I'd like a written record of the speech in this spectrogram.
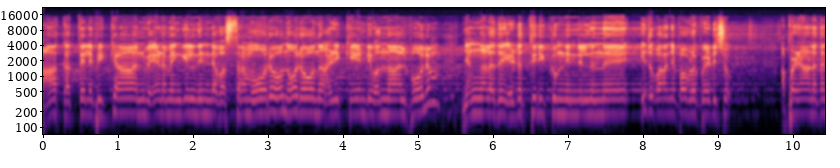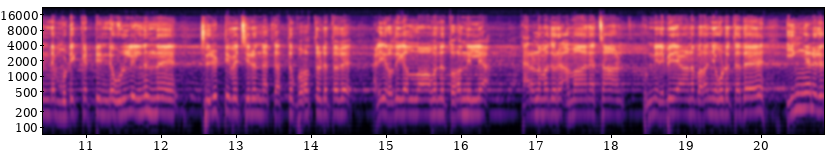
ആ കത്ത് ലഭിക്കാൻ വേണമെങ്കിൽ നിന്റെ വസ്ത്രം ഓരോന്നോരോന്ന് അഴിക്കേണ്ടി വന്നാൽ പോലും ഞങ്ങളത് എടുത്തിരിക്കും നിന്നിൽ നിന്ന്. ഇത് പറഞ്ഞപ്പോൾ അവൾ പേടിച്ചു. അപ്പോഴാണ് തന്റെ മുടിക്കെട്ടിന്റെ ഉള്ളിൽ നിന്ന് ചുരുട്ടി വെച്ചിരുന്ന കത്ത് പുറത്തെടുത്തത്. അലി റതി അള്ളാഹുന് തുറന്നില്ല. കാരണം അതൊരു അമാനത്താണ്. പുണ്യനബിയാണ് പറഞ്ഞു കൊടുത്തത് ഇങ്ങനൊരു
